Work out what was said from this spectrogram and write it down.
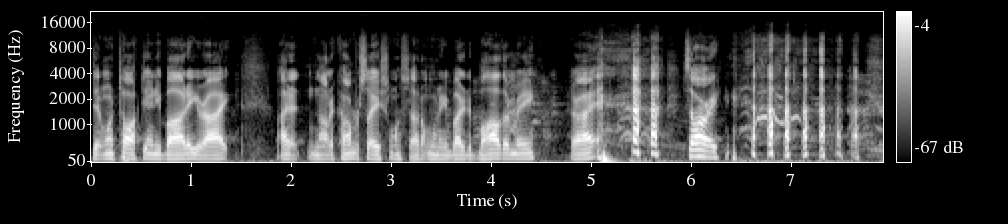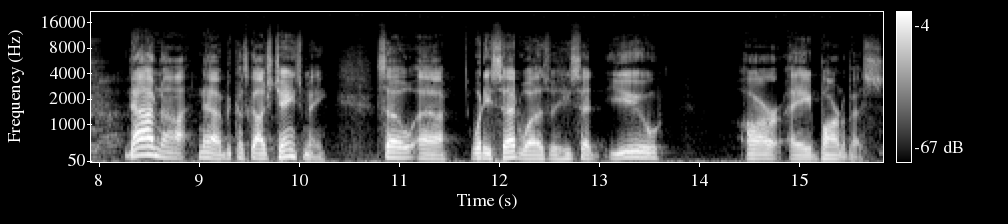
didn't want to talk to anybody, right? I'm not a conversationalist. I don't want anybody to bother me right? Sorry. no, I'm not. No, because God's changed me. So uh, what he said was, he said, "You are a Barnabas,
